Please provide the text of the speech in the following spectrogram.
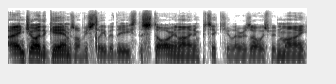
I enjoy the games, obviously, but the the storyline in particular has always been my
